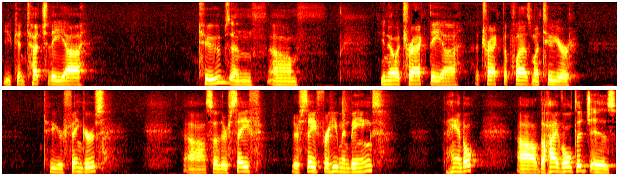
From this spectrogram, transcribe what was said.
You can touch the uh, tubes and um, you know attract the uh, attract the plasma to your to your fingers. Uh, so they're safe. They're safe for human beings to handle. Uh, the high voltage is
